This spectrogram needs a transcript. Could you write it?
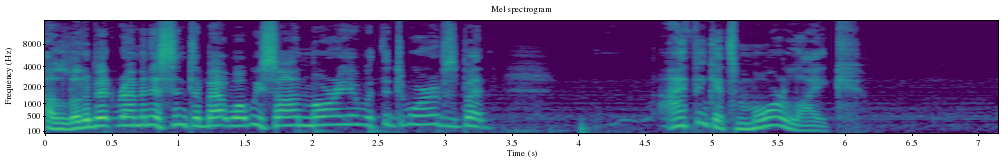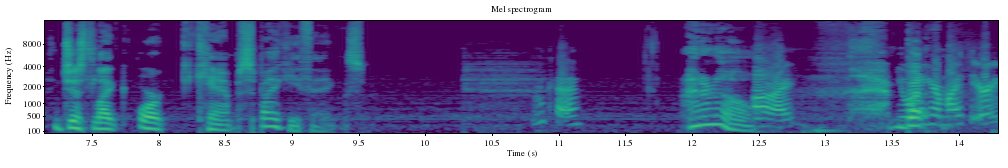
a little bit reminiscent about what we saw in Moria with the dwarves, but I think it's more like just like orc camp spiky things. Okay. I don't know. All right. You But- want to hear my theory?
